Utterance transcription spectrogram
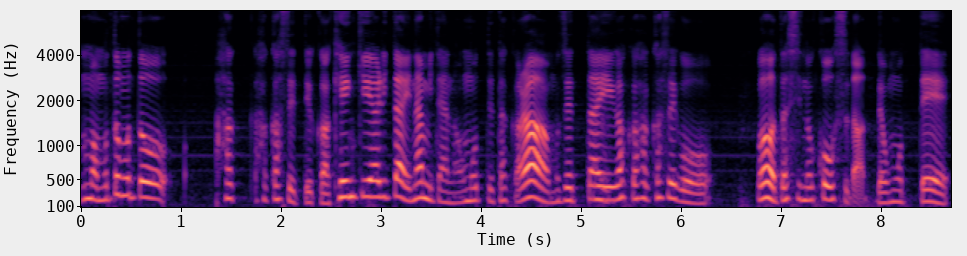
うまあもともとは博士っていうか研究やりたいなみたいな思ってたからもう絶対医学博士号は私のコースだって思って、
